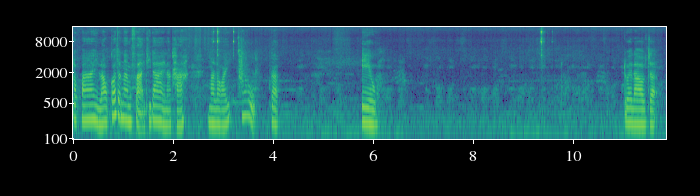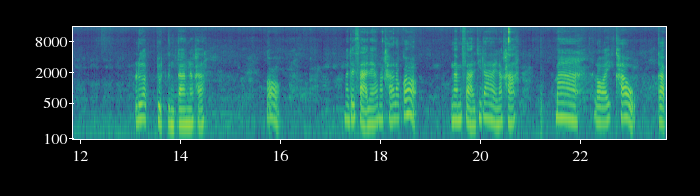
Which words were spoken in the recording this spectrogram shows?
ต่อไปเราก็จะนำสายที่ได้นะคะ มาร้อยเข้ากับเอวโดยเราจะ เลือกจุดกึ่งกลางนะคะ ก็มาได้สายแล้วนะคะ แล้วก็นำสายที่ได้นะคะ มาร้อยเข้ากับ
